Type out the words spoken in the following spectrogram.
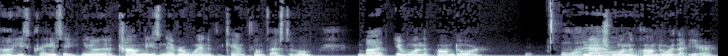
"Oh, he's crazy." You know, comedies never win at the Cannes Film Festival, but it won the Palme d'Or. Wow. MASH won the Palme d'Or that year.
